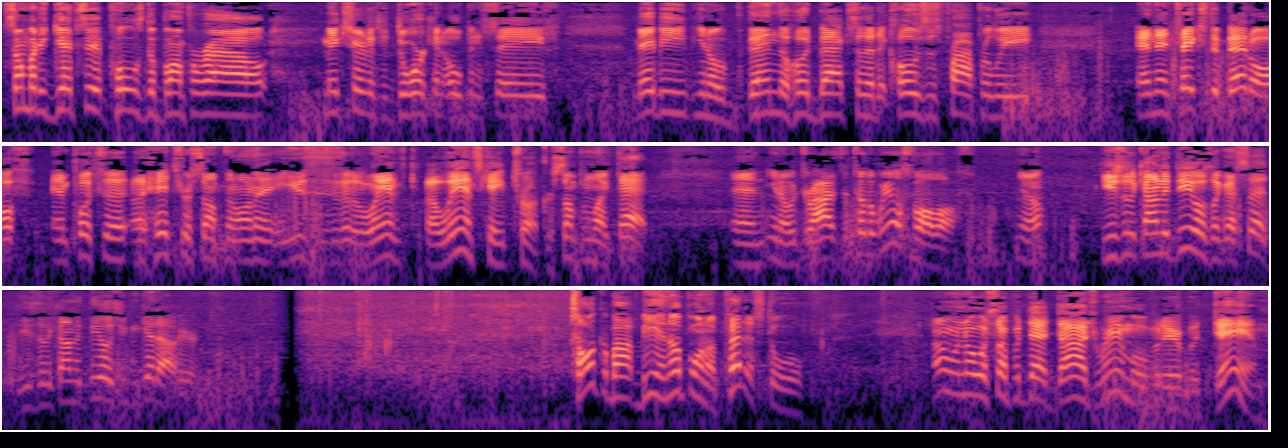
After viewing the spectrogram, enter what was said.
somebody gets it, pulls the bumper out, make sure that the door can open safe, maybe, you know, bend the hood back so that it closes properly, and then takes the bed off and puts a, a hitch or something on it and uses it as a, land, a landscape truck or something like that. And, you know, drives it till the wheels fall off. You know, these are the kind of deals, like I said, these are the kind of deals you can get out here. Talk about being up on a pedestal. I don't know what's up with that Dodge Ram over there, but damn.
